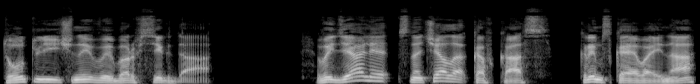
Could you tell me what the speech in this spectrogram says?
Тут личный выбор всегда. В идеале сначала Кавказ, Крымская война,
